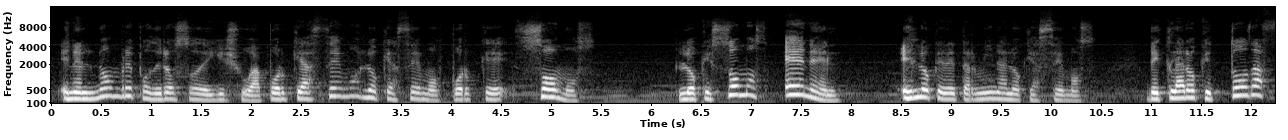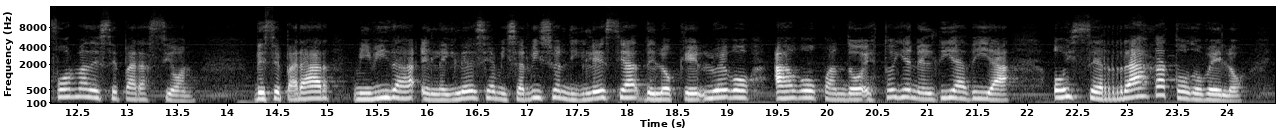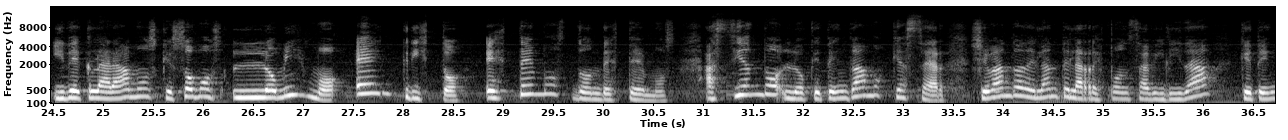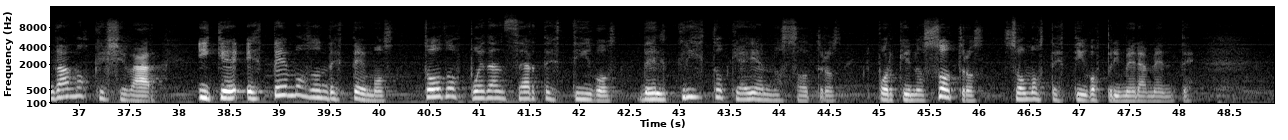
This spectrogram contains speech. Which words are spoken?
en el nombre poderoso de Yeshua, porque hacemos lo que hacemos, porque somos lo que somos en Él, es lo que determina lo que hacemos. Declaro que toda forma de separación, de separar mi vida en la iglesia, mi servicio en la iglesia, de lo que luego hago cuando estoy en el día a día, hoy se rasga todo velo y declaramos que somos lo mismo en Cristo estemos donde estemos, haciendo lo que tengamos que hacer, llevando adelante la responsabilidad que tengamos que llevar y que estemos donde estemos, todos puedan ser testigos del Cristo que hay en nosotros, porque nosotros somos testigos primeramente.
